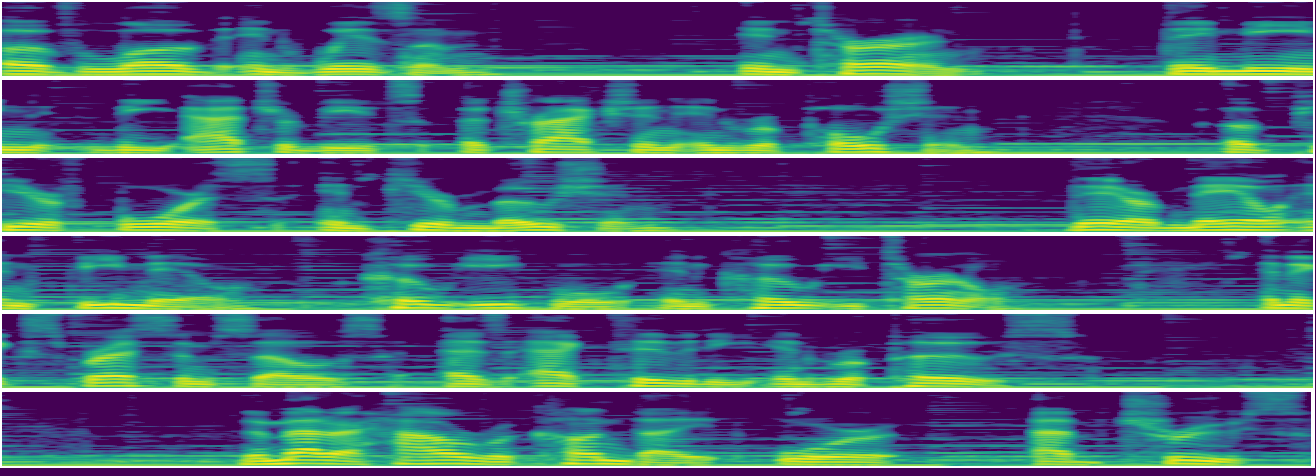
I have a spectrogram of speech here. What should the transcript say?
of love and wisdom. In turn, They mean the attributes attraction and repulsion, of pure force and pure motion. They are male and female, co equal and co eternal, and express themselves as activity and repose. No matter how recondite or abstruse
